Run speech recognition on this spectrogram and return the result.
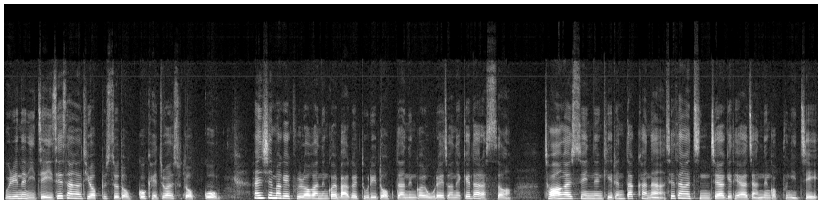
우리는 이제 이 세상을 뒤엎을 수도 없고 개조할 수도 없고 한심하게 굴러가는 걸 막을 도리도 없다는 걸 오래전에 깨달았어. 저항할 수 있는 길은 딱 하나, 세상을 진지하게 대하지 않는 것뿐이지.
